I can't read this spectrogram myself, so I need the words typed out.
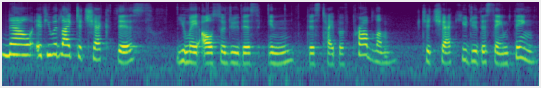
Now, if you would like to check this, you may also do this in this type of problem. To check, you do the same thing.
